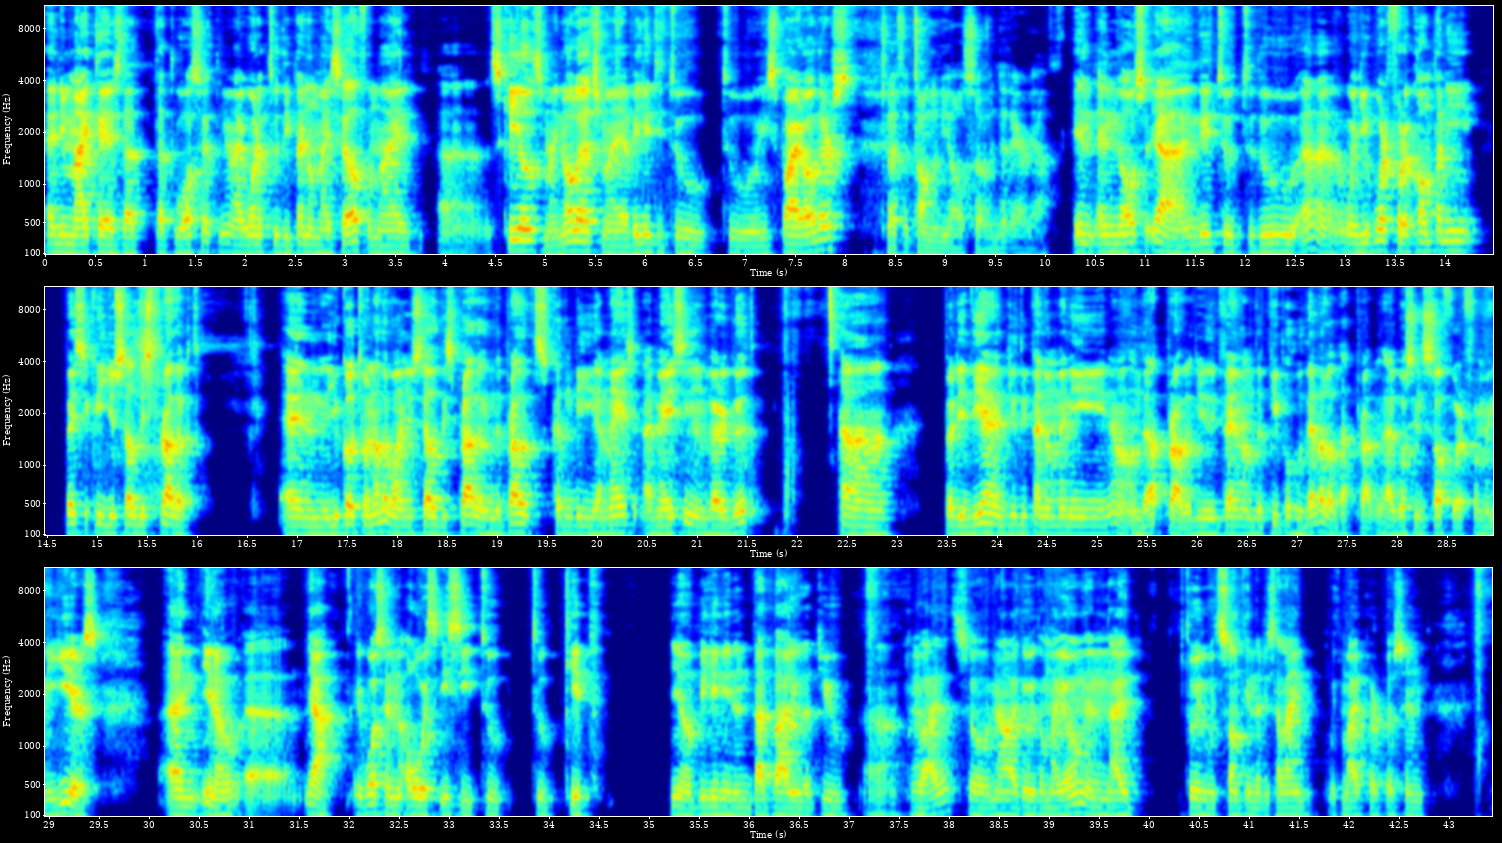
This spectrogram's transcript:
And in my case that that was it. You know i wanted to depend on myself on my uh, skills my knowledge my ability to to inspire others. To have autonomy also in that area. In, and also yeah indeed to to do uh, when you work for a company basically you sell this product and you go to another one, you sell this product, and the products can be amazing, amazing and very good. Uh, but in the end, you depend on many, you know, on that product. You depend on the people who develop that product. I was in software for many years, and you know, uh, yeah, it wasn't always easy to to keep, you know, believing in that value that you uh, provided. Yeah. So now I do it on my own, and I do it with something that is aligned with my purpose and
